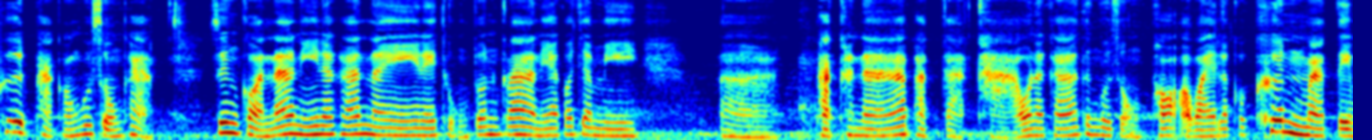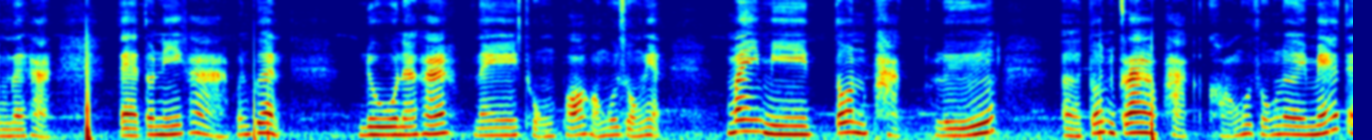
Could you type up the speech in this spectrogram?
พืชผักของครูสงค่ะ ซึ่งก่อนหน้านี้นะคะในในถุงต้นกล้าเนี้ยก็จะมีผักคะน้าผักกาดขาวนะคะ ซึ่งครูสงเพาะเอาไว้แล้วก็ขึ้นมาเต็มเลยค่ะ แต่ตัวนี้ค่ะเพื่อนๆดูนะคะ ในถุงเพาะของครูสงเนี่ยไม่มีต้นผักหรือออต้นกล้าผักของครูสงเลยแม้แต่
